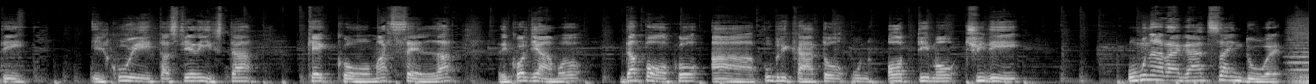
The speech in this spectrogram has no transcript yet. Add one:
Giganti, il cui tastierista Checco Marcella, ricordiamolo, da poco ha pubblicato un ottimo CD, Una ragazza in due.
